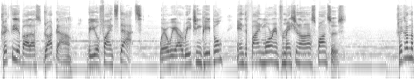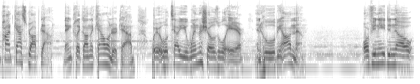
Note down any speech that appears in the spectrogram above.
Click the About Us drop down where you'll find stats, where we are reaching people, and to find more information on our sponsors. Click on the podcast drop down, then click on the calendar tab where it will tell you when the shows will air and who will be on them or if you need to know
